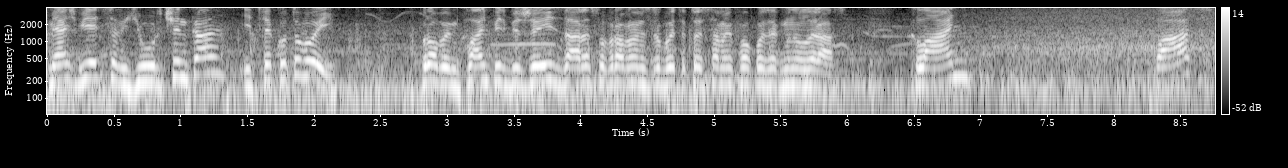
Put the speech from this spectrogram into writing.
М'яч б'ється в Юрченка. І це кутовий. Пробуємо. Хлань підбіжить. Зараз спробуємо зробити той самий фокус, як минулий раз. Хлань. Пас.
